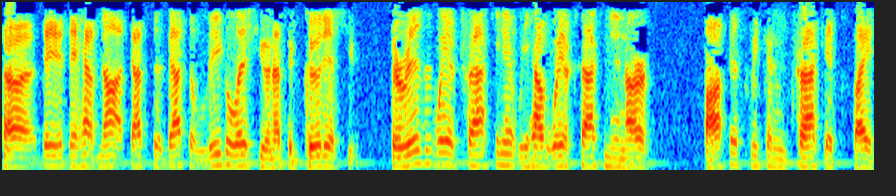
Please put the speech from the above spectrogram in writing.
Uh, they they have not. That's a that's a legal issue and that's a good issue. there is a way of tracking it. We have a way of tracking it in our office. We can track it by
